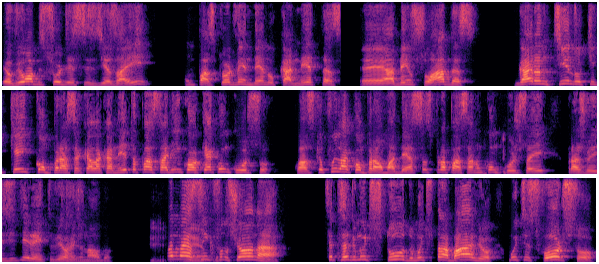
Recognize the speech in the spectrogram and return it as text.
Eu vi um absurdo esses dias aí, um pastor vendendo canetas é, abençoadas, garantindo que quem comprasse aquela caneta passaria em qualquer concurso. Quase que eu fui lá comprar uma dessas para passar num concurso aí para juiz de direito, viu, Reginaldo? Mas não é, é assim que funciona. Você precisa de muito estudo, muito trabalho, muito esforço.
